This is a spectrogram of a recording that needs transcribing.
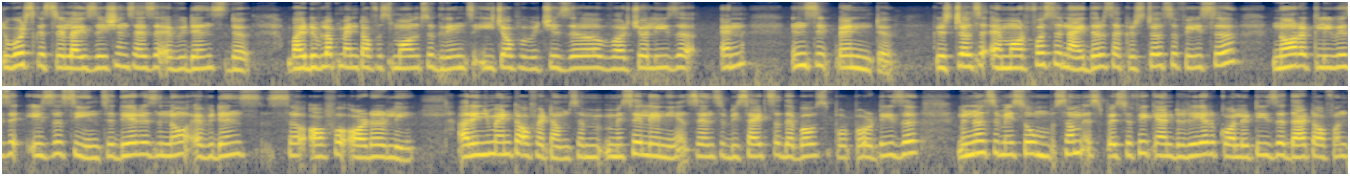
towards crystallizations as evidenced by development of small grains each of which is uh, virtually uh, an incipient crystals amorphous neither a crystal's face nor a cleavage is seen. There is no evidence of orderly arrangement of atoms. Miscellaneous since besides the above properties minerals may show some specific and rare qualities that often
